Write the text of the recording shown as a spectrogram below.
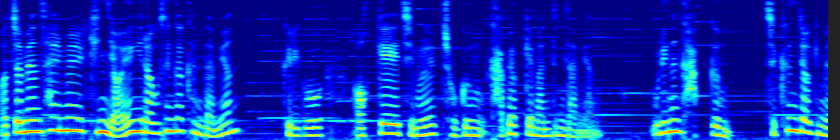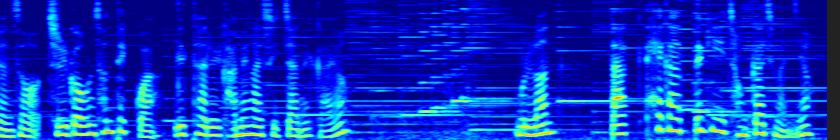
어쩌면 삶을 긴 여행이라고 생각한다면, 그리고 어깨의 짐을 조금 가볍게 만든다면, 우리는 가끔 즉흥적이면서 즐거운 선택과 일탈을 감행할 수 있지 않을까요? 물론, 딱 해가 뜨기 전까지만요.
